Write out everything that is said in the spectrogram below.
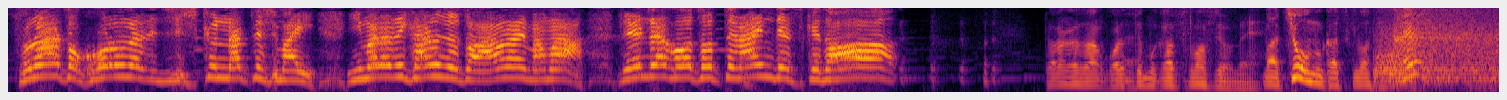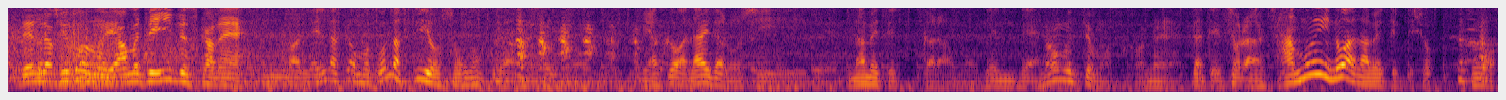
その後コロナで自粛になってしまい、未だに彼女と会わないまま連絡を取ってないんですけど。田中さん、これってムカつきますよね。まあ、超ムカつきますよね。連絡取るのやめていいですかね？まあ、連絡はもう取んなくていいよ、その子は。そうです脈はないだろうし、舐めてっからもう全然。舐めてますかね？だって、そら、寒いのは舐めてるでしょ？その、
